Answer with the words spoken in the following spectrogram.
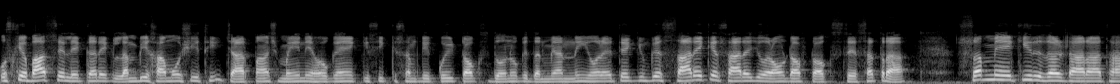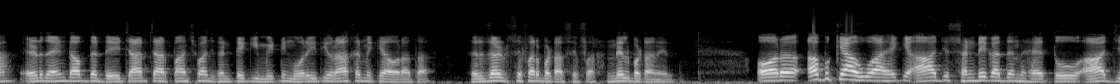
उसके बाद से लेकर एक लंबी खामोशी थी। चार पाँच महीने हो गए किसी किस्म के कोई टॉक्स दोनों के दरमियान नहीं हो रहे थे, क्योंकि सारे के सारे जो राउंड ऑफ़ टॉक्स थे, सत्रह, सब में एक ही रिज़ल्ट आ रहा था। At the end of the day चार चार, पाँच पाँच घंटे की मीटिंग हो रही थी और आखिर में क्या हो रहा था? रिज़ल्ट सिफर बटा सिफर, नील बटा नील। और अब क्या हुआ है कि आज संडे का दिन है तो आज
